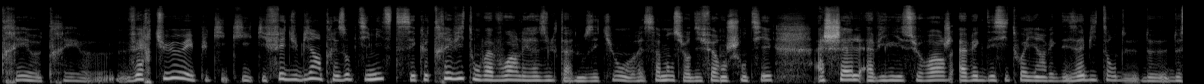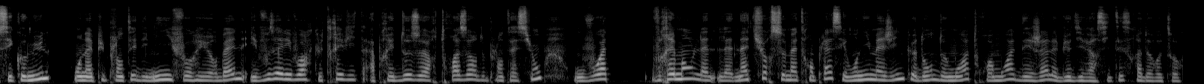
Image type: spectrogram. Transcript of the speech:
très, euh, très euh, vertueux et puis qui, fait du bien, très optimiste, c'est que très vite on va voir les résultats. Nous étions récemment sur différents chantiers à Chelles, à Villiers-sur-Orge, avec des citoyens, avec des habitants de, de ces communes. On a pu planter des mini-forêts urbaines et vous allez voir que très vite, après deux heures, trois heures de plantation, on voit vraiment la, nature se mettre en place et on imagine que dans deux mois, trois mois déjà, la biodiversité sera de retour.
